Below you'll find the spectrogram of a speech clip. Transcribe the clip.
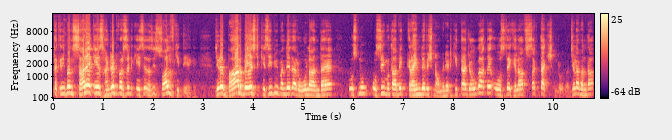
ਤਕਰੀਬਨ ਸਾਰੇ ਕੇਸ 100% ਕੇਸਿਸ ਅਸੀਂ ਸੋਲਵ ਕੀਤੇ ਹੈਗੇ। ਜਿਹੜੇ ਬਾਹਰ ਬੇਸਡ ਕਿਸੇ ਵੀ ਬੰਦੇ ਦਾ ਰੋਲ ਆਂਦਾ ਹੈ ਉਸ ਨੂੰ ਉਸੇ ਮੁਤਾਬਿਕ ਕ੍ਰਾਈਮ ਦੇ ਵਿੱਚ ਨੋਮੀਨੇਟ ਕੀਤਾ ਜਾਊਗਾ ਤੇ ਉਸ ਦੇ ਖਿਲਾਫ ਸਖਤ ਐਕਸ਼ਨ ਹੋਊਗਾ ਜਿਹੜਾ ਬੰਦਾ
